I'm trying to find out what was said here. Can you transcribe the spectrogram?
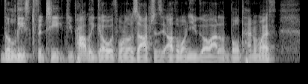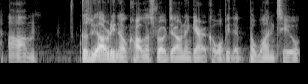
the least fatigued? You probably go with one of those options. The other one you go out of the bullpen with. Um, because we already know Carlos Rodon and Gerrit Cole will be the, the one, two.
